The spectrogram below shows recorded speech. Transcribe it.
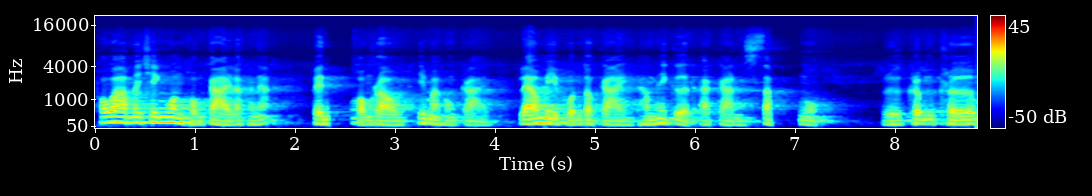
เพราะว่าไม่ใช่ง่วงของกายแล้วคณะเป็นของเราที่มาของกาย แล้วมีผลต่อกายทำให้เกิดอาการสับงก หรือเคลิ้มเคลิม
